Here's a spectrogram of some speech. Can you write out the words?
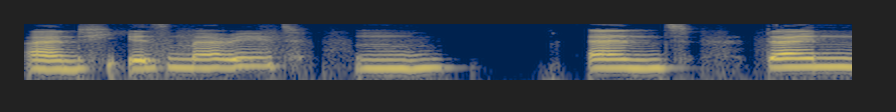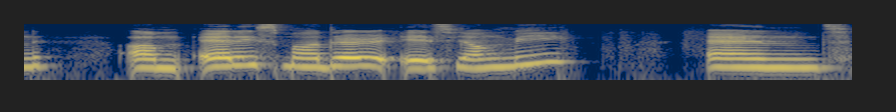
and he isn't married. Mm. And then um, mother is Youngmi, and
